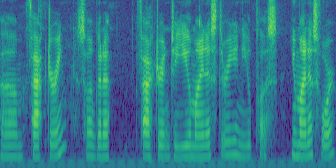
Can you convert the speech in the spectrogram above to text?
um, factoring. So I'm going to factor it into u minus 3 and u plus u minus 4.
